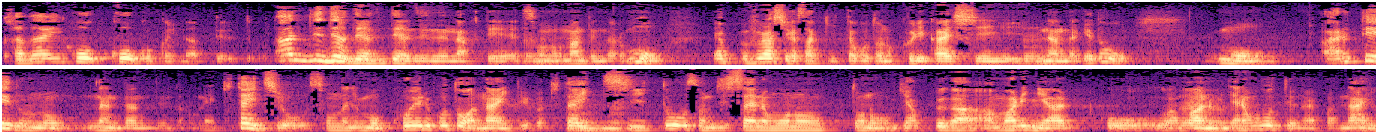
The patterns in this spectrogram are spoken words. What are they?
課題広広告になってるってこと？あでではではでは全然なくて、ん。そのなんて言うんだろう。もうやっぱフラッシュがさっき言ったことの繰り返しなんだけど、もうある程度のなんなんて言うんだろうね期待値をそんなにもう超えることはないというか期待値とその実際のものとのギャップがあまりにあるこう上回るみたいなことっていうのはやっぱない、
